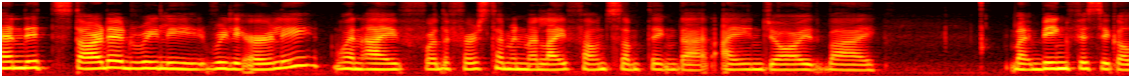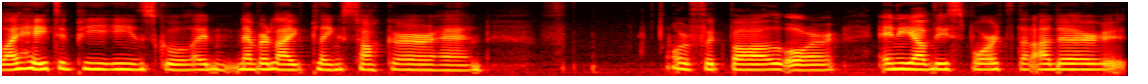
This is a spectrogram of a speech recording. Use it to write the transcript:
And it started really really early when i for the first time in my life found something that i enjoyed by by being physical. I hated pe in school. I never liked playing soccer and or football or any of these sports that other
